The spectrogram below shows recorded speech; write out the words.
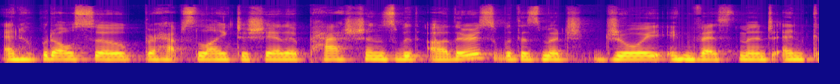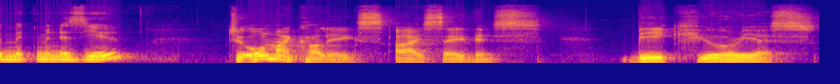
and who would also perhaps like to share their passions with others with as much joy, investment, and commitment as you? To all my colleagues, I say this be curious.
